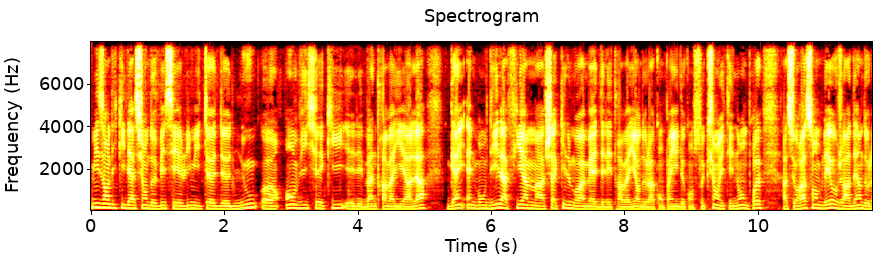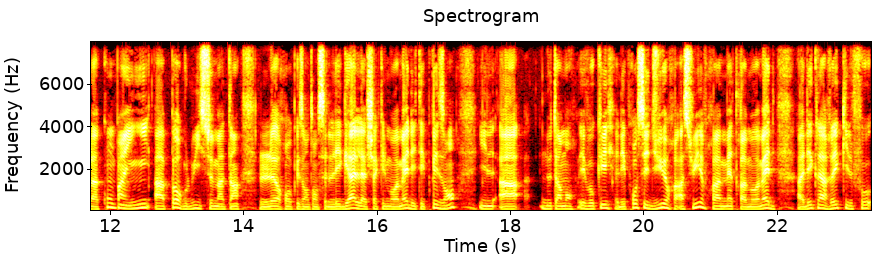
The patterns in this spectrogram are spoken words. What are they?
Mise en liquidation de BCE Limited, nous, euh, envie qui et les bandes travailleurs là, gagnent un bon deal, affirme Shakil Mohamed. Les travailleurs de la compagnie de construction étaient nombreux à se rassembler au jardin de la compagnie à Port-Louis ce matin. Leur représentant légal, Shakil Mohamed, était présent. Il a notamment évoqué les procédures à suivre. Maître Mohamed a déclaré qu'il faut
